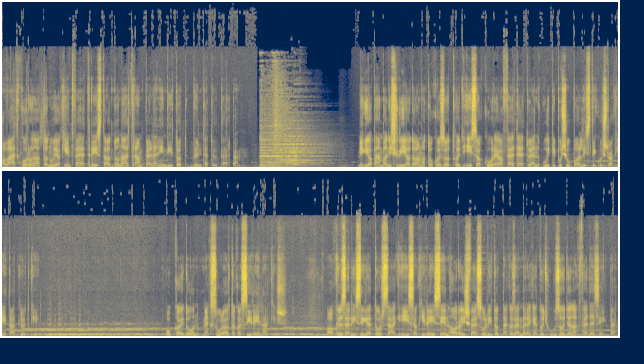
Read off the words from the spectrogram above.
a vád korona tanújaként vehet részt a Donald Trump ellen indított büntetőperben. Még Japánban is riadalmat okozott, hogy Észak-Korea feltehetően új típusú ballisztikus rakétát lőtt ki. Hokkaidón megszólaltak a szirénák is. A közeli Szigetország északi részén arra is felszólították az embereket, hogy húzódjanak fedezékbe.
